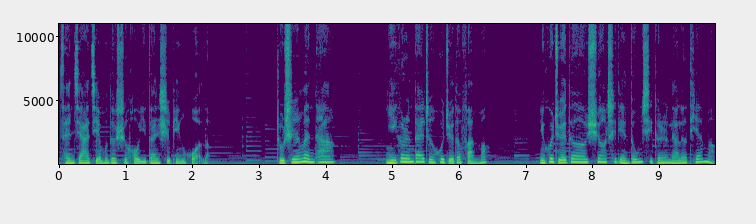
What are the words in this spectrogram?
参加节目的时候，一段视频火了。主持人问她：“你一个人待着会觉得烦吗？你会觉得需要吃点东西跟人聊聊天吗？”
